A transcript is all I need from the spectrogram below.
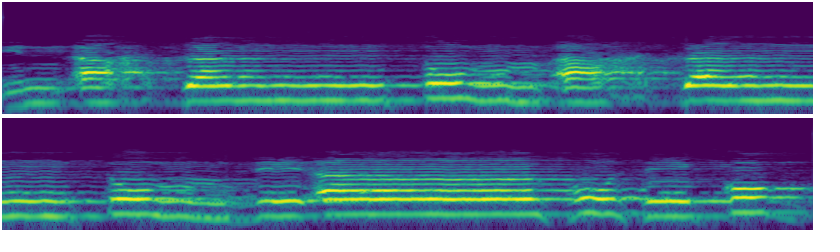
إن أحسنتم أحسنتم لأنفسكم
